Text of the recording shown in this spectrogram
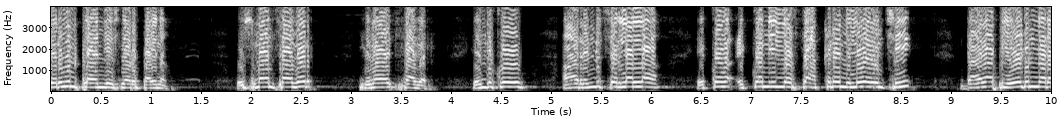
చెరువులు ప్లాన్ చేసినారు పైన. ఉస్మాన్ సాగర్ హిమాయత్ సాగర్. ఎందుకు? ఆ రెండు చెర్లల్లో ఎక్కువ ఎక్కువ నీళ్ళు వస్తే అక్కడే నిల్వ ఉంచి దాదాపు ఏడున్నర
